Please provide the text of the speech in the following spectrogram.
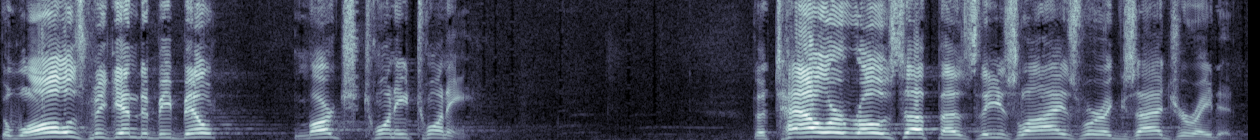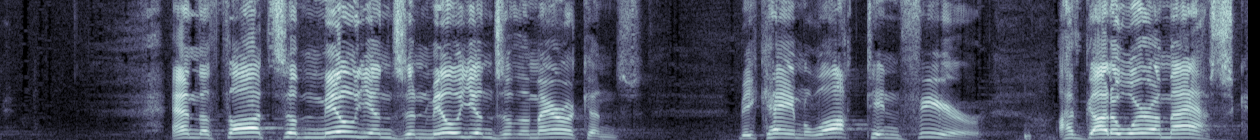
The walls begin to be built March 2020. The tower rose up as these lies were exaggerated. And the thoughts of millions and millions of Americans became locked in fear. I've got to wear a mask.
